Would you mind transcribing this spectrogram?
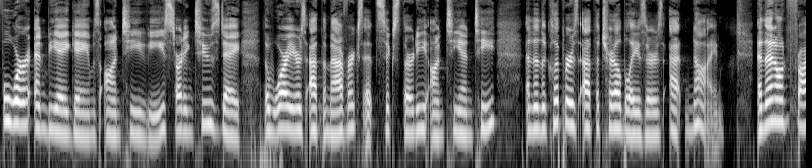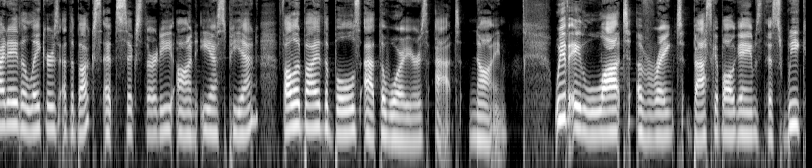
four NBA games on TV. Starting Tuesday, the Warriors at the Mavericks at 6:30 on TNT, and then the Clippers at the Trailblazers at 9. And then on Friday, the Lakers at the Bucks at 6:30 on ESPN, followed by the Bulls at the Warriors at 9. We have a lot of ranked basketball games this week,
